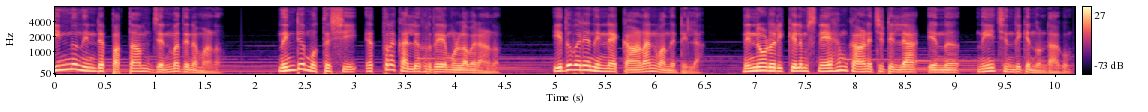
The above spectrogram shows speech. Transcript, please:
ഇന്ന് നിന്റെ പത്താം ജന്മദിനമാണ്. നിന്റെ മുത്തശ്ശി എത്ര കല്ലുഹൃദയമുള്ളവരാണ്. ഇതുവരെ നിന്നെ കാണാൻ വന്നിട്ടില്ല. നിന്നോടൊരിക്കലും സ്നേഹം കാണിച്ചിട്ടില്ല എന്ന് നീ ചിന്തിക്കുന്നുണ്ടാകും.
